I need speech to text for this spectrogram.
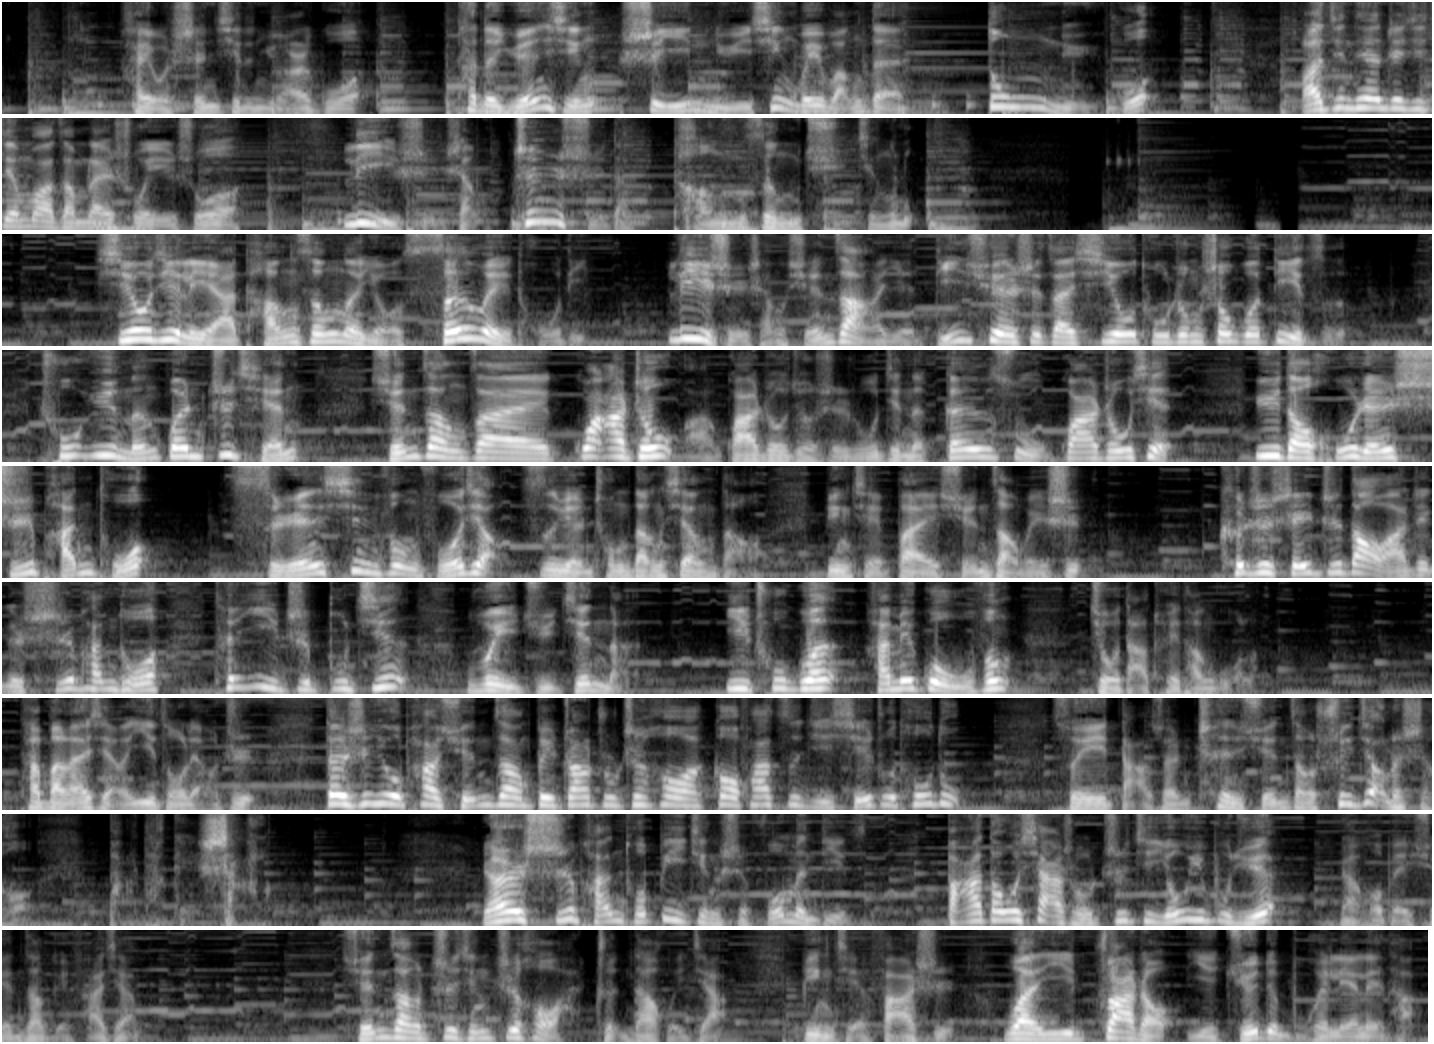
还有神奇的女儿国，它的原型是以女性为王的东女国。好，今天这期节目啊，咱们来说一说历史上真实的唐僧取经路。《西游记》里啊，唐僧呢有三位徒弟。历史上，玄奘啊也的确是在西游途中收过弟子。出玉门关之前，玄奘在瓜州啊，瓜州就是如今的甘肃瓜州县，遇到胡人石盘陀。此人信奉佛教，自愿充当向导，并且拜玄奘为师。可是谁知道啊，这个石盘陀他意志不坚，畏惧艰难，一出关还没过五峰就打退堂鼓了。他本来想一走了之，但是又怕玄奘被抓住之后啊，告发自己协助偷渡，所以打算趁玄奘睡觉的时候把他给杀了。然而石盘陀毕竟是佛门弟子，拔刀下手之际犹豫不决，然后被玄奘给发现了。玄奘知情之后啊，准他回家，并且发誓，万一抓着也绝对不会连累他。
